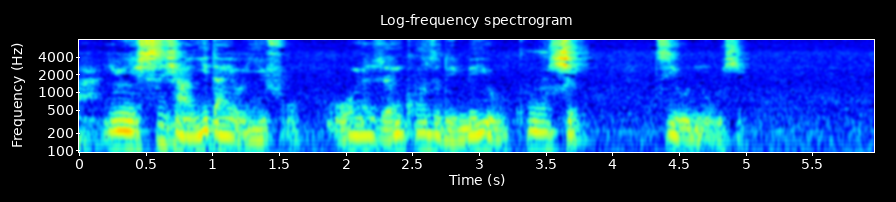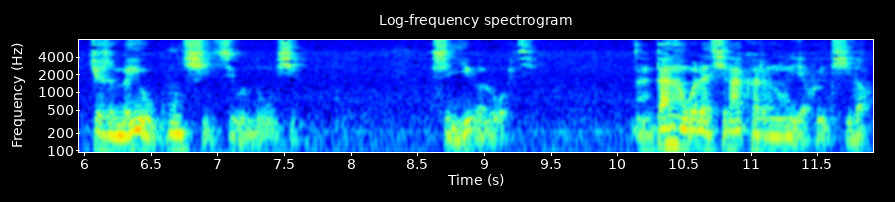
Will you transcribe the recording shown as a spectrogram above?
啊，因为思想一旦有依附，我们人骨子里没有孤性，只有奴性，就是没有孤气，只有奴性，是一个逻辑。嗯，当然我在其他课程中也会提到。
